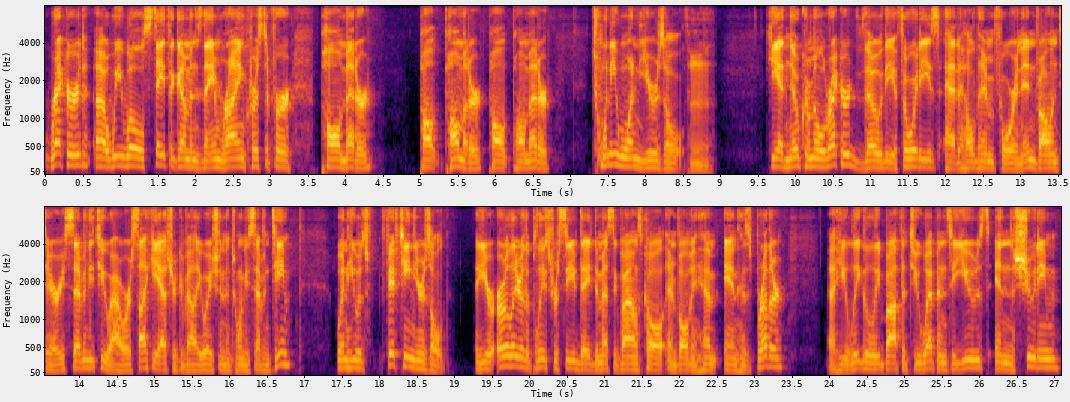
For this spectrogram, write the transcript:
record. Uh, we will state the gunman's name: Ryan Christopher Palmeter. Paul Palmeter. Paul Palmeter. Twenty-one years old. He had no criminal record, though the authorities had held him for an involuntary 72 hour psychiatric evaluation in 2017 when he was 15 years old. A year earlier, the police received a domestic violence call involving him and his brother. Uh, he legally bought the two weapons he used in the shooting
